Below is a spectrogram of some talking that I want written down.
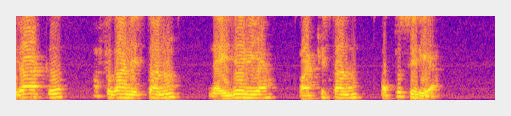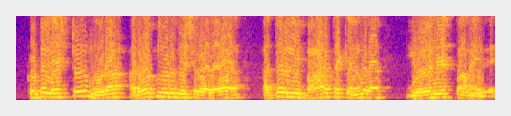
ಇರಾಕ್, ಅಫ್ಘಾನಿಸ್ತಾನ, ನೈಜೀರಿಯಾ, ಪಾಕಿಸ್ತಾನ ಮತ್ತು ಸಿರಿಯಾ. ಟೋಟಲ್ ಎಷ್ಟು? ನೂರ ಅರವತ್ಮೂರು ದೇಶಗಳದಾವ. ಅದರಲ್ಲಿ ಭಾರತಕ್ಕೆ ಅಂದ್ರ ಏಳನೇ ಸ್ಥಾನ ಇದೆ.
